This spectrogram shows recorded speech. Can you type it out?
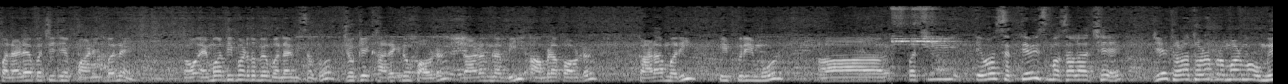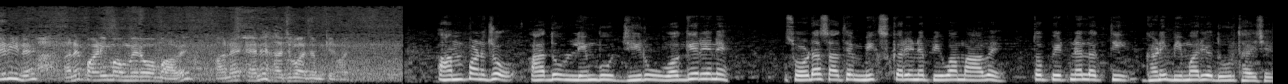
પલાળ્યા પછી જે પાણી બને, તો એમાંથી પણ તમે બનાવી શકો. જો કે ખારેકનો પાવડર, દાડમના બી, આમળા પાવડર કાળા મરી પીપરી મૂળ પછી એવા સત્યાવીસ મસાલા છે જે થોડા થોડા પ્રમાણમાં ઉમેરીને અને પાણીમાં ઉમેરવામાં આવે અને એને હજમાજમ કહેવાય. આમ પણ જો આદુ, લીંબુ, જીરું વગેરેને સોડા સાથે મિક્સ કરીને પીવામાં આવે, તો પેટને લગતી ઘણી બીમારીઓ દૂર થાય છે.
